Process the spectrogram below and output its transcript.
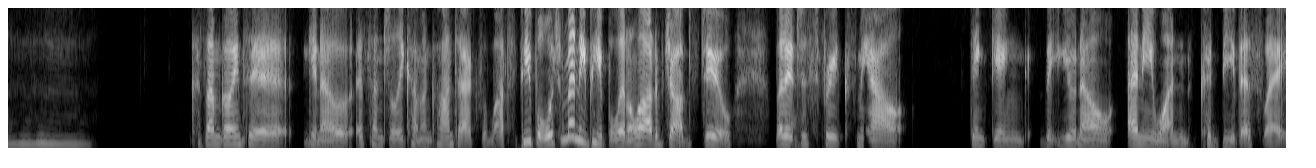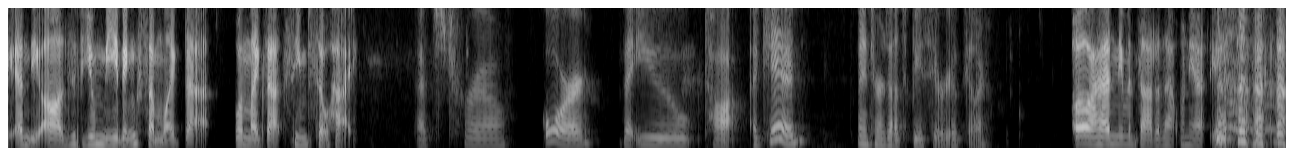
Mm-hmm. because I'm going to, you know, essentially come in contact with lots of people, which many people in a lot of jobs do, but Yeah. it just freaks me out thinking that, you know, anyone could be this way and the odds of you meeting some like that, one like that seems so high. That's true. Or that you taught a kid and turns out to be a serial killer. Oh, I hadn't even thought of that one yet. Yeah.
